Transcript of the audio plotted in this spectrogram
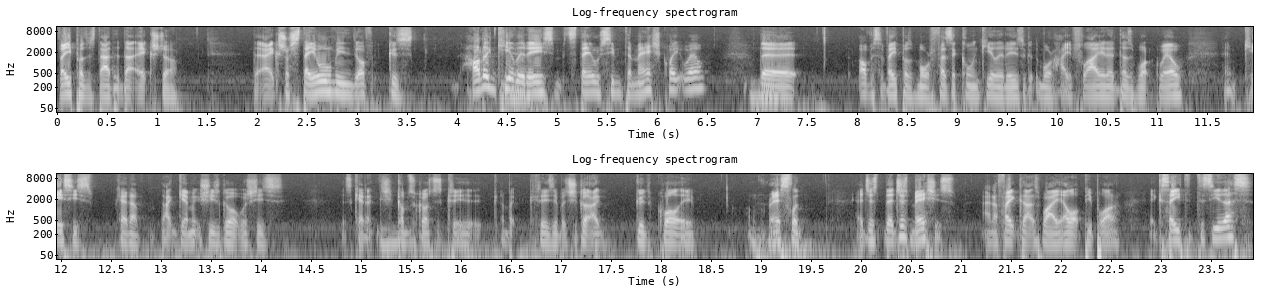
Viper just added that extra the extra style. I mean, because her and Kay Lee Yeah. Ray's style seemed to mesh quite well. Mm-hmm. The obviously Viper's more physical and Kay Lee Ray's got the more high flying. It does work well. And Casey's kind of that gimmick she's got, where she's it's kind of she Mhm. comes across as crazy, a bit crazy, but she's got a good quality wrestling. It just it just meshes, and I think that's why a lot of people are excited to see this.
